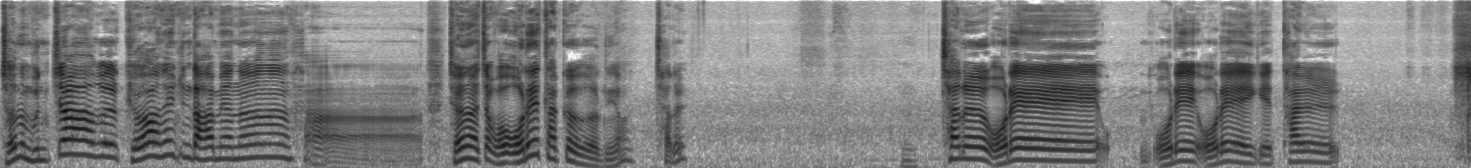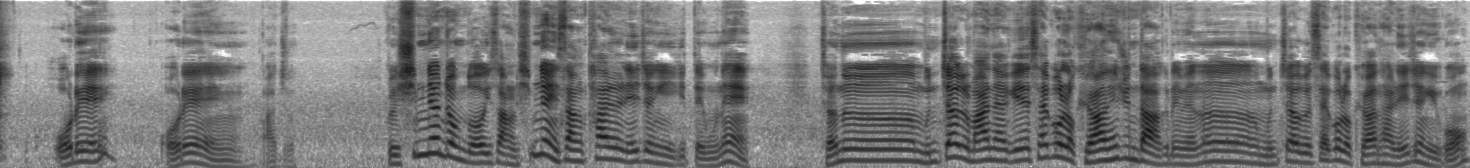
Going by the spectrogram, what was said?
저는 문짝을 교환해 준다 하면은 아, 저는 좀 오래 탈 거거든요 차를. 음, 차를 오래 오래 오래 이게 탈 오래 오래 아주. 그 10년 정도 이상 10년 이상 탈 예정이기 때문에 저는 문짝을 만약에 새 걸로 교환해 준다 그러면은 문짝을 새 걸로 교환할 예정이고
